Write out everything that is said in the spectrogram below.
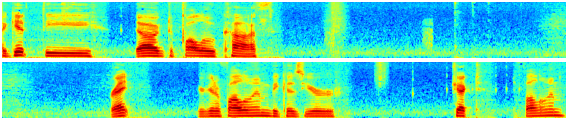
I get the dog to follow Koth, right? You're gonna follow him because you're checked to follow him?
